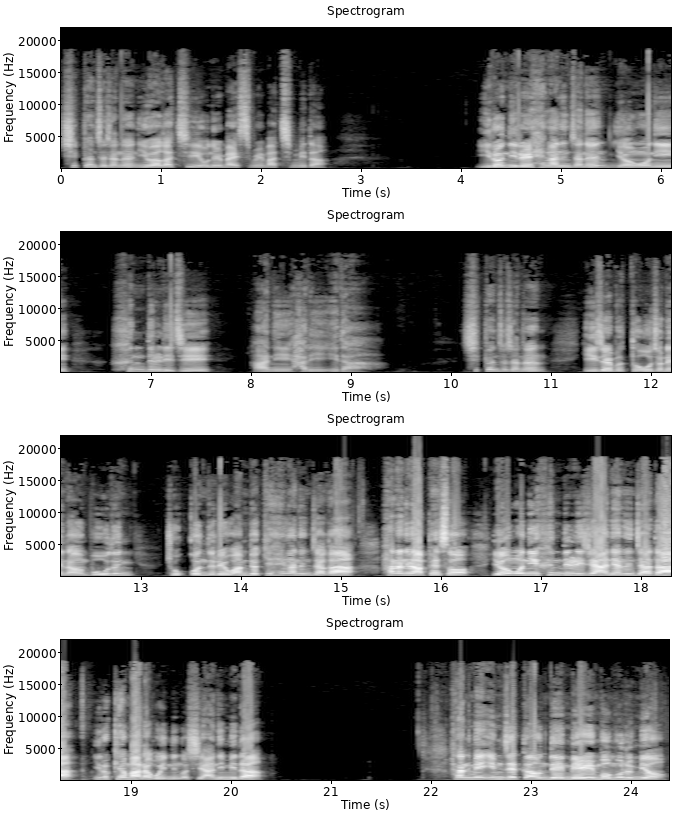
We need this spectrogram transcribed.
시편 제자는 이와 같이 오늘 말씀을 마칩니다. 이런 일을 행하는 자는 영원히 흔들리지 아니하리이다. 시편 저자는 2절부터 5절에 나온 모든 조건들을 완벽히 행하는 자가 하나님 앞에서 영원히 흔들리지 아니하는 자다. 이렇게 말하고 있는 것이 아닙니다. 하나님의 임재 가운데 매일 머무르며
